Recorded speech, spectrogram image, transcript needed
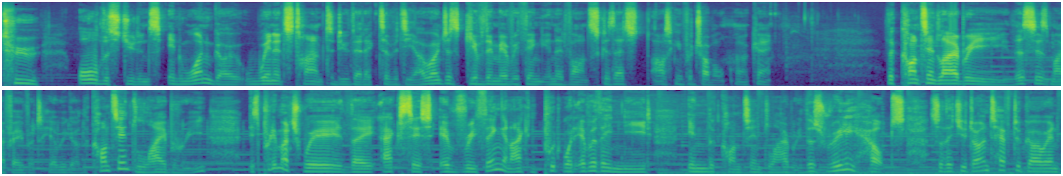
to all the students in one go when it's time to do that activity. I won't just give them everything in advance because that's asking for trouble. Okay. The content library. This is my favorite. Here we go. The content library is pretty much where they access everything and I can put whatever they need in the content library. This really helps so that you don't have to go and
